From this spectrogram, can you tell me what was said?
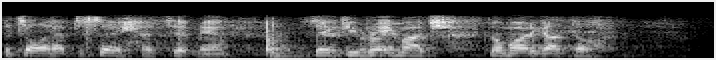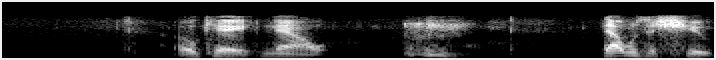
That's all I have to say. That's it, man. Thank you very much. Domo arigato. Okay, now that was a shoot.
